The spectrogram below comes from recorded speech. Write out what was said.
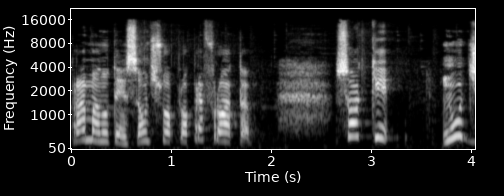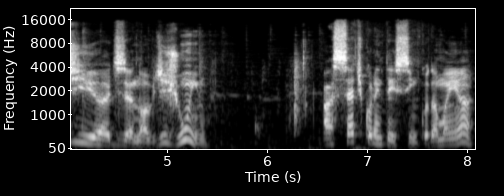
para a manutenção de sua própria frota. Só que no dia 19 de junho, às 7h45 da manhã,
